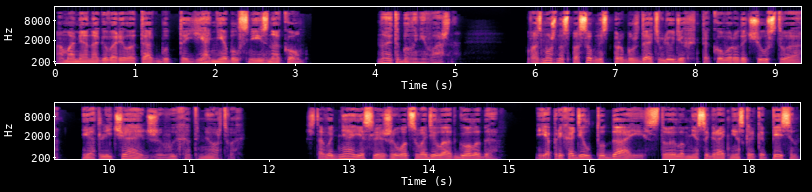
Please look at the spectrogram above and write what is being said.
О маме она говорила так, будто я не был с ней знаком. Но это было неважно. Возможно, способность пробуждать в людях такого рода чувства и отличает живых от мертвых. С того дня, если живот сводило от голода, я приходил туда, и стоило мне сыграть несколько песен,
